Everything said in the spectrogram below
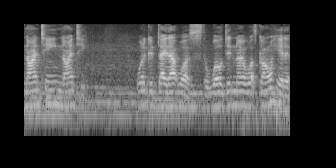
1990. What a good day that was. The world didn't know what's going on here.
